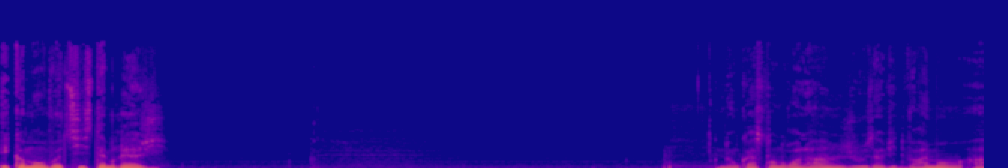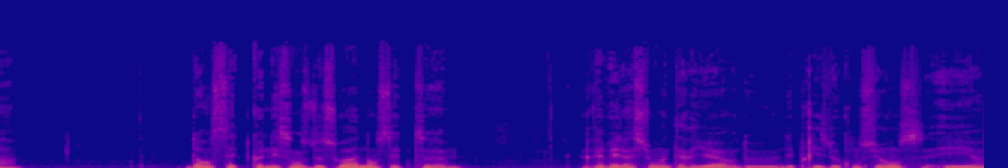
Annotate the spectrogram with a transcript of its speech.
et comment votre système réagit. Donc à cet endroit-là, je vous invite vraiment à, dans cette connaissance de soi, dans cette euh, révélation intérieure de, des prises de conscience et euh,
